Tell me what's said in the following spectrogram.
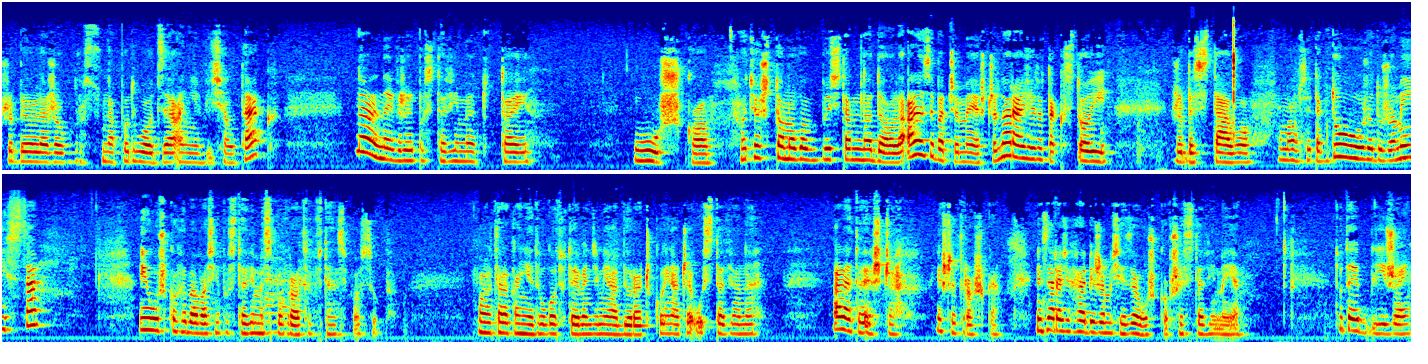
żeby leżał po prostu na podłodze, a nie wisiał tak. No ale najwyżej postawimy tutaj łóżko. Chociaż to mogłoby być tam na dole, ale zobaczymy jeszcze. Na razie to tak stoi, żeby stało. Mam sobie tak dużo, dużo miejsca. I łóżko chyba właśnie postawimy z powrotem w ten sposób. Natalka niedługo tutaj będzie miała biureczko inaczej ustawione. Ale to jeszcze, jeszcze troszkę. Więc na razie chyba bierzemy się za łóżko, przestawimy je. Tutaj bliżej,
